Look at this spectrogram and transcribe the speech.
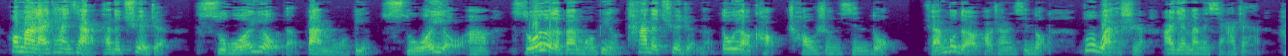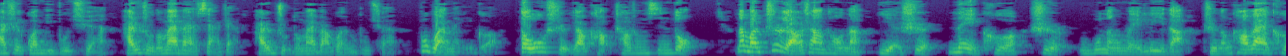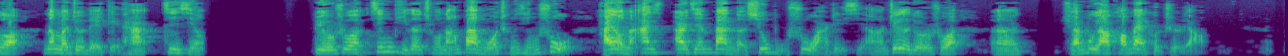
后面来看一下它的确诊，所有的瓣膜病，所有啊，所有的瓣膜病，它的确诊呢都要靠超声心动，全部都要靠超声心动，不管是二尖瓣的狭窄，还是关闭不全，还是主动脉瓣狭窄，还是主动脉瓣关闭不全，不管哪一个，都是要靠超声心动。那么治疗上头呢，也是内科是无能为力的，只能靠外科。那么就得给他进行，比如说经皮的球囊瓣膜成形术，还有呢二二尖瓣的修补术啊，这些啊，这个就是说，呃，全部要靠外科治疗。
